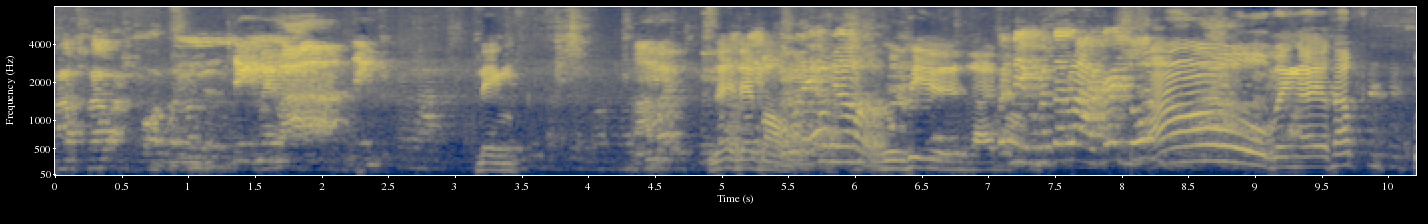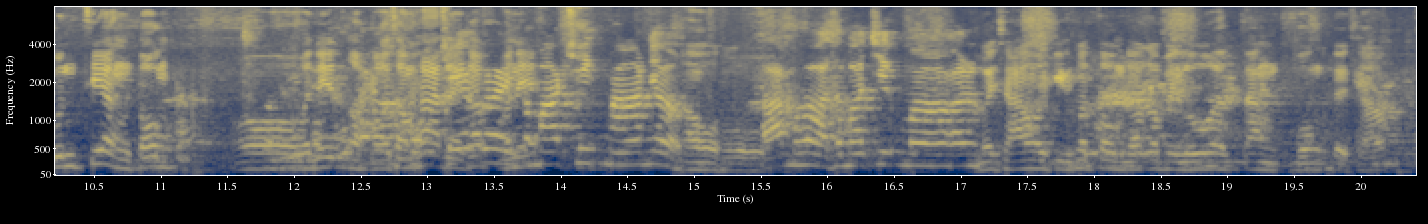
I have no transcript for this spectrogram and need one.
ครับครับขอบคุณเด็กไม่มาเด็กหนึ่งได้ได้บอกแล้วเนี่ยลุงพี่รายไปเด็กไปตลาดใกล้ต้นเอ้าเป็นไงครับ คุณเที่ยงตรงโอ้วันนี้ขอสัมภาษณ์เลยครับวันนี้สมาชิกมาเนี่ยเอาโอ้โหตามหาสมาชิกมากันเมื่อเช้ามากินข้าวต้มแล้วก็ไปรู้ว่าตั้งวงแต่เช้าเด็ก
